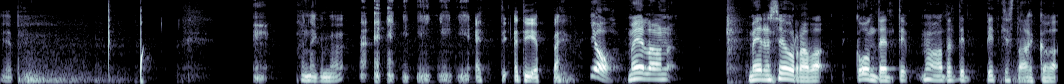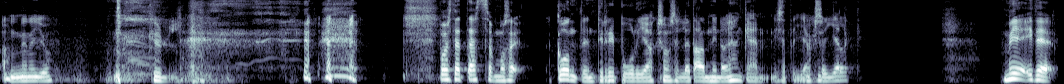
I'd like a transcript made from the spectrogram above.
Jep. Ennen kuin eteenpäin. Joo, meillä on meidän seuraava kontentti. Me ajateltiin pitkästä aikaa Anninen juu. Kyllä. Voisi tehdä tästä semmoisen kontenttiripuli-jakson silleen, että Anni on ihan kännissä tämän jakson jälkeen. Mie itse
